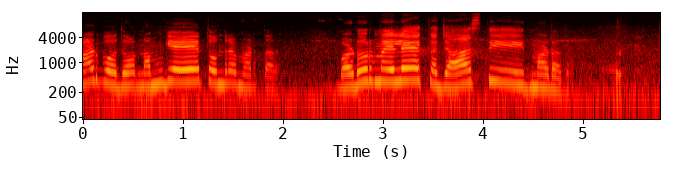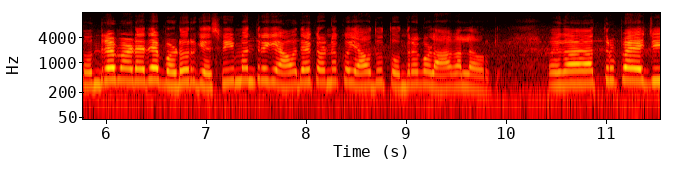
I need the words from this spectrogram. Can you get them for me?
ಮಾಡ್ಬೋದು, ನಮಗೆ ತೊಂದರೆ ಮಾಡ್ತಾರೆ. ಬಡವ್ರ ಮೇಲೆ ಕ ಜಾಸ್ತಿ ಇದು ಮಾಡೋದು. ತೊಂದರೆ ಮಾಡೋದೇ ಬಡವ್ರಿಗೆ, ಶ್ರೀಮಂತರಿಗೆ ಯಾವುದೇ ಕಾರಣಕ್ಕೂ ಯಾವುದೂ ತೊಂದರೆಗಳು ಆಗಲ್ಲ ಅವ್ರಿಗೆ. ಈಗ ಹತ್ತು ರೂಪಾಯಿ ಜಿ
